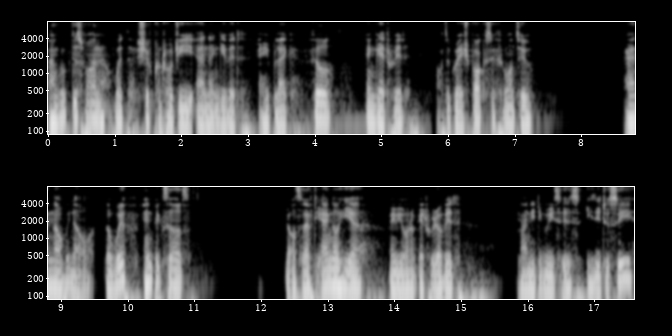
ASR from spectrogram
ungroup this one with Shift Control G and then give it a black fill and get rid of the grayish box if you want to. And now we know the width in pixels. We also have the angle here. Maybe you want to get rid of it. 90 degrees is easy to see.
